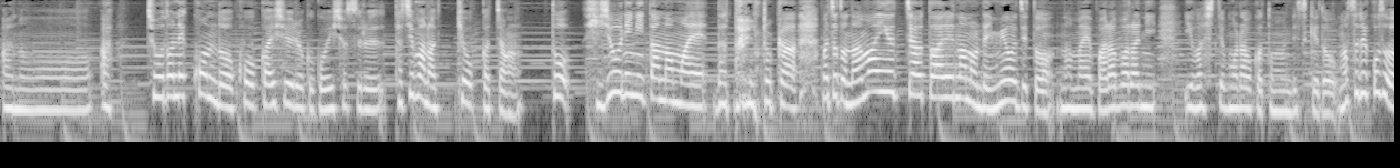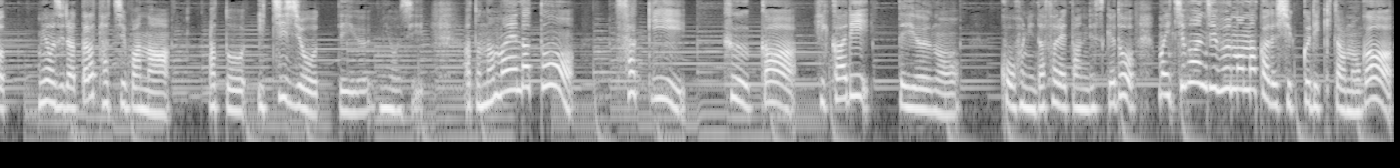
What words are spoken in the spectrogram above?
あのー、あ、ちょうどね、今度公開収録ご一緒する立花京香ちゃんと非常に似た名前だったりとか、まあ、ちょっと名前言っちゃうとあれなので、名字と名前バラバラに言わしてもらおうかと思うんですけど、まあ、それこそ名字だったら立花、あと一条っていう名字。あと名前だと、さき、風花、光っていうのを候補に出されたんですけど、まあ、一番自分の中でしっくりきたのが、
